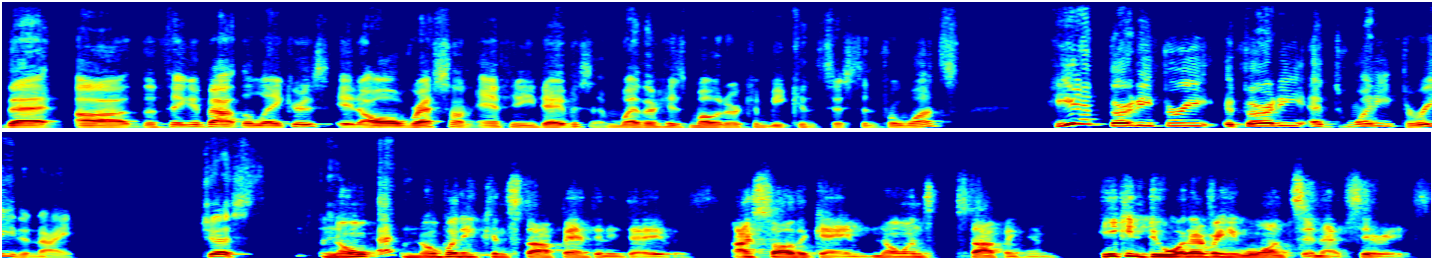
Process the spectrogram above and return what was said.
that uh the thing about the Lakers, it all rests on Anthony Davis and whether his motor can be consistent for once. He had 33, 30 and 23 tonight. Just No, nobody can stop Anthony Davis. I saw the game. No one's stopping him. He can do whatever he wants in that series.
